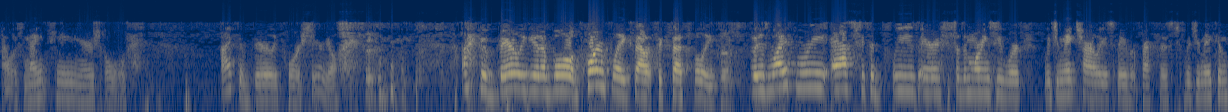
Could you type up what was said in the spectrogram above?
I was 19 years old. I could barely pour cereal. I could barely get a bowl of cornflakes out successfully. But his wife, Marie, asked, she said, please, Erin, she said, the mornings you work, would you make Charlie his favorite breakfast? Would you make him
